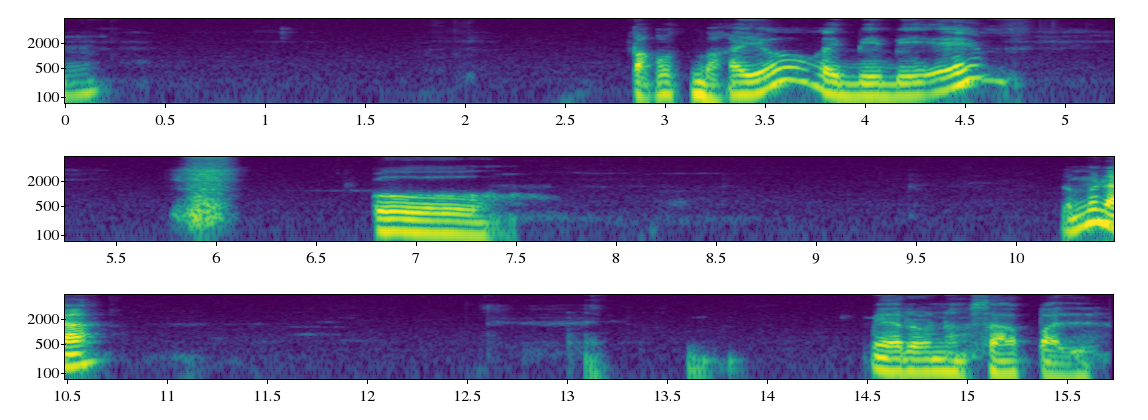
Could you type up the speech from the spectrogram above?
Hmm? Takot ba kayo kay BBM? O alam mo na, meron ng sapal.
